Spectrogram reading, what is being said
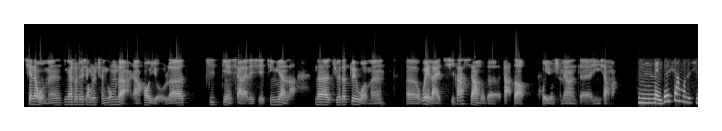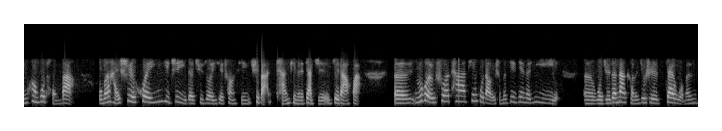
现在我们应该说这个项目是成功的，然后有了。积淀下来的一些经验了，那觉得对我们呃未来其他项目的打造会有什么样的影响吗？嗯，每个项目的情况不同吧，我们还是会因地制宜的去做一些创新，去把产品的价值最大化。呃，如果说它天湖岛有什么借鉴的意义，呃，我觉得那可能就是在我们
